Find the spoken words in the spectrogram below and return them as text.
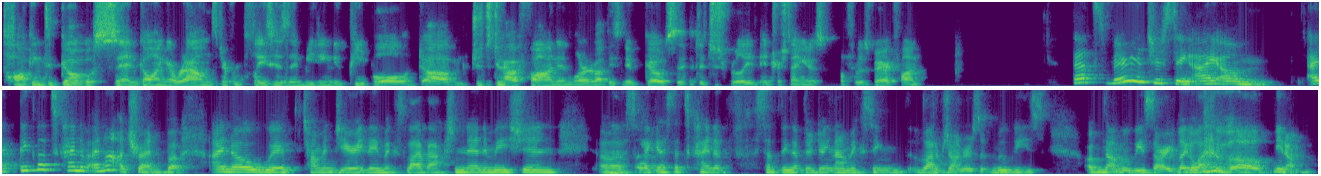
talking to ghosts and going around to different places and meeting new people um, just to have fun and learn about these new ghosts. It, it's just really interesting. It was, it was very fun. That's very interesting. I um I think that's kind of not a trend, but I know with Tom and Jerry they mix live action animation. Uh, yeah. So I guess that's kind of something that they're doing now, mixing a lot of genres of movies, uh, not movies, sorry, like a lot of uh, you know,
